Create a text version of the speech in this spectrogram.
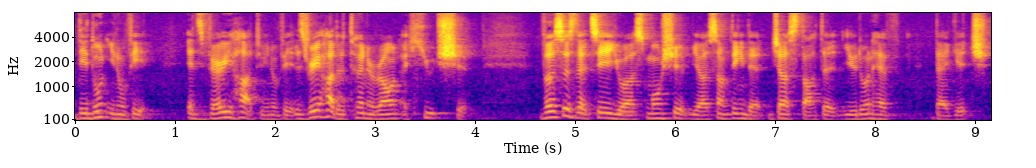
they don't innovate. It's very hard to innovate. It's very hard to turn around a huge ship. Versus, let's say you are a small ship, you are something that just started, you don't have baggage,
